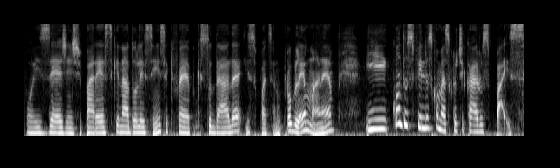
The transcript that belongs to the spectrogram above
Pois é, gente, parece que na adolescência, que foi a época estudada, isso pode ser um problema, né? E quando os filhos começam a criticar os pais?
